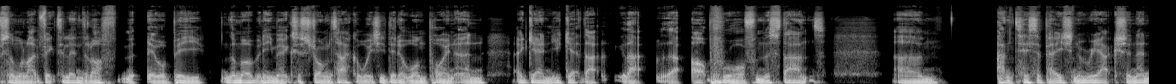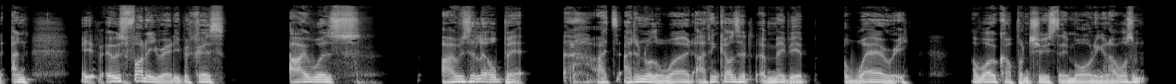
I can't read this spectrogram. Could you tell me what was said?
someone like Victor Lindelof, it would be the moment he makes a strong tackle, which he did at one point. and again you get that that that uproar from the stands, um, anticipation and reaction, and and it, it was funny really because I was I was a little bit I I don't know the word. I think I was a, maybe a, a wary. I woke up on Tuesday morning and I wasn't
